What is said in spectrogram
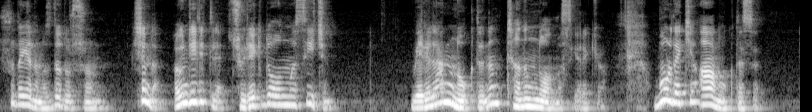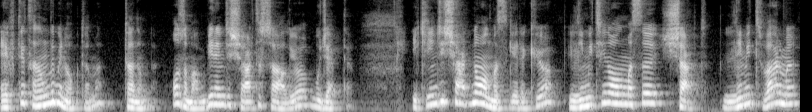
Şu da yanımızda dursun. Şimdi öncelikle sürekli olması için verilen noktanın tanımlı olması gerekiyor. Buradaki A noktası F'te tanımlı bir nokta mı? Tanımlı. O zaman birinci şartı sağlıyor bu cepte. İkinci şart ne olması gerekiyor? Limitin olması şart. Limit var mı?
